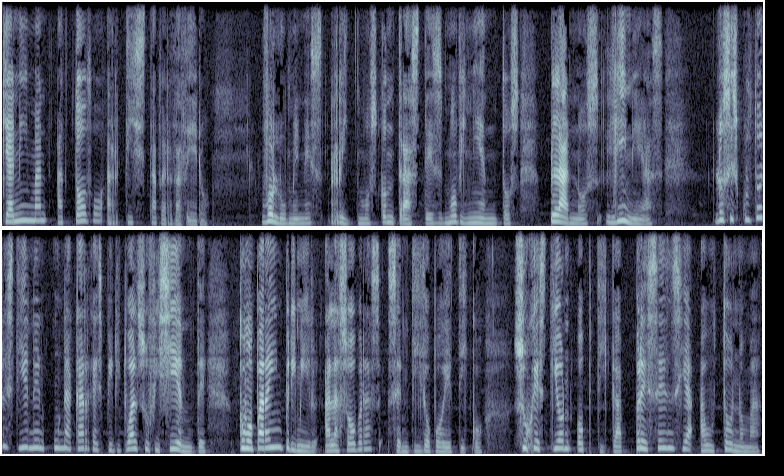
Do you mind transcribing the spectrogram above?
que animan a todo artista verdadero. Volúmenes, ritmos, contrastes, movimientos, planos, líneas, los escultores tienen una carga espiritual suficiente como para imprimir a las obras sentido poético, sugestión óptica, presencia autónoma.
